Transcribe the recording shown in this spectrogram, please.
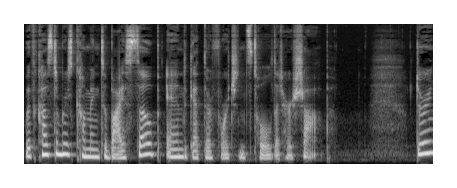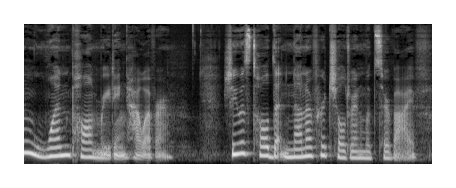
with customers coming to buy soap and get their fortunes told at her shop. During one palm reading, however, she was told that none of her children would survive.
